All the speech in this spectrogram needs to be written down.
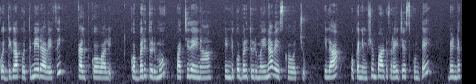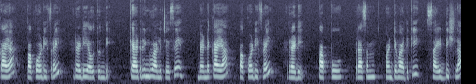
కొద్దిగా కొత్తిమీర వేసి కలుపుకోవాలి. కొబ్బరి తురుము పచ్చిదైనా ఎండు కొబ్బరి తురుమైనా వేసుకోవచ్చు. ఇలా ఒక నిమిషం పాటు ఫ్రై చేసుకుంటే బెండకాయ పకోడీ ఫ్రై రెడీ అవుతుంది. క్యాటరింగ్ వాళ్ళు చేసే బెండకాయ పకోడీ ఫ్రై రెడీ. పప్పు రసం వంటి వాటికి సైడ్ డిష్లా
